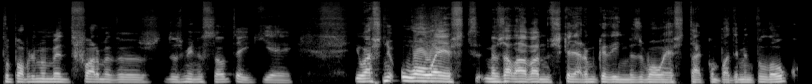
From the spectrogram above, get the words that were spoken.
pelo próprio momento de forma dos, dos Minnesota, e que é, eu acho o Oeste, mas já lá vamos se calhar um bocadinho, mas o Oeste está completamente louco,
